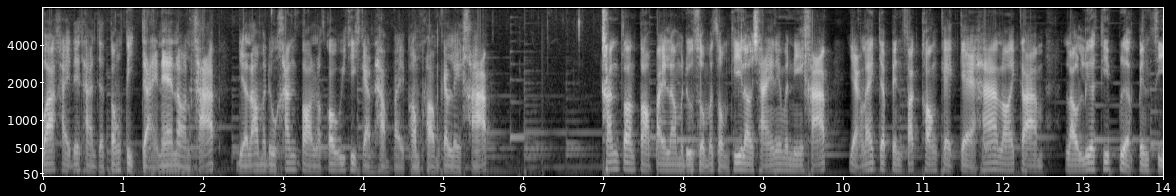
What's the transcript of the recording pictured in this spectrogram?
ว่าใครได้ทานจะต้องติดใจแน่นอนครับ เดี๋ยวเรามาดูขั้นตอนแล้วก็วิธีการทำไปพร้อม ๆ กันเลยครับ ขั้นตอนต่อไปเรามาดูส่วนผสมที่เราใช้ในวันนี้ครับ อย่างแรกจะเป็นฟักทองแก่ๆ500 กรัม เราเลือกที่เปลือกเป็นสี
